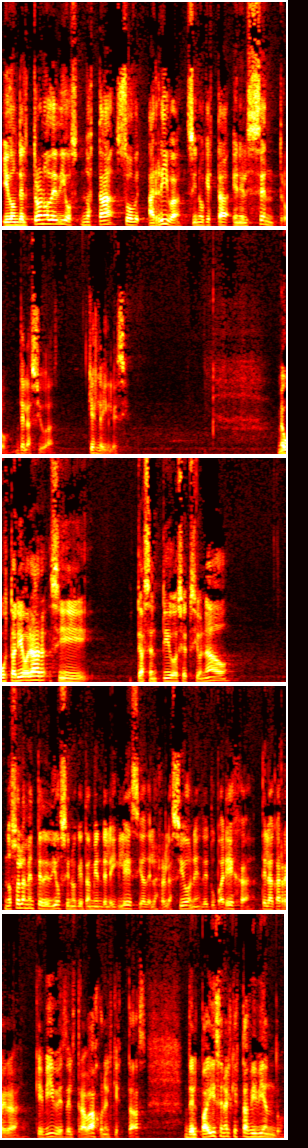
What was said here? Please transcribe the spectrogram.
Y donde el trono de Dios no está sobre, arriba, sino que está en el centro de la ciudad, que es la iglesia. Me gustaría orar si te has sentido decepcionado, no solamente de Dios, sino que también de la iglesia, de las relaciones, de tu pareja, de la carrera que vives, del trabajo en el que estás, del país en el que estás viviendo.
